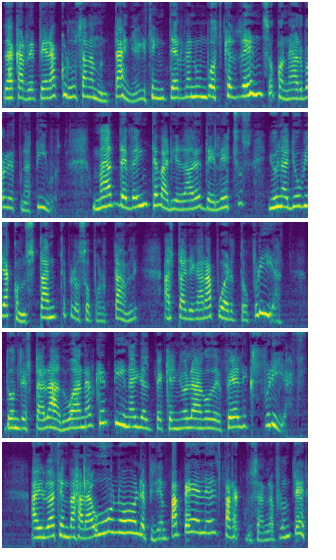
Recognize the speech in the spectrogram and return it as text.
La carretera cruza la montaña y se interna en un bosque denso con árboles nativos, más de 20 variedades de helechos y una lluvia constante pero soportable hasta llegar a Puerto Frías, donde está la aduana argentina y el pequeño lago de Félix Frías. Ahí lo hacen bajar a uno, le piden papeles para cruzar la frontera.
